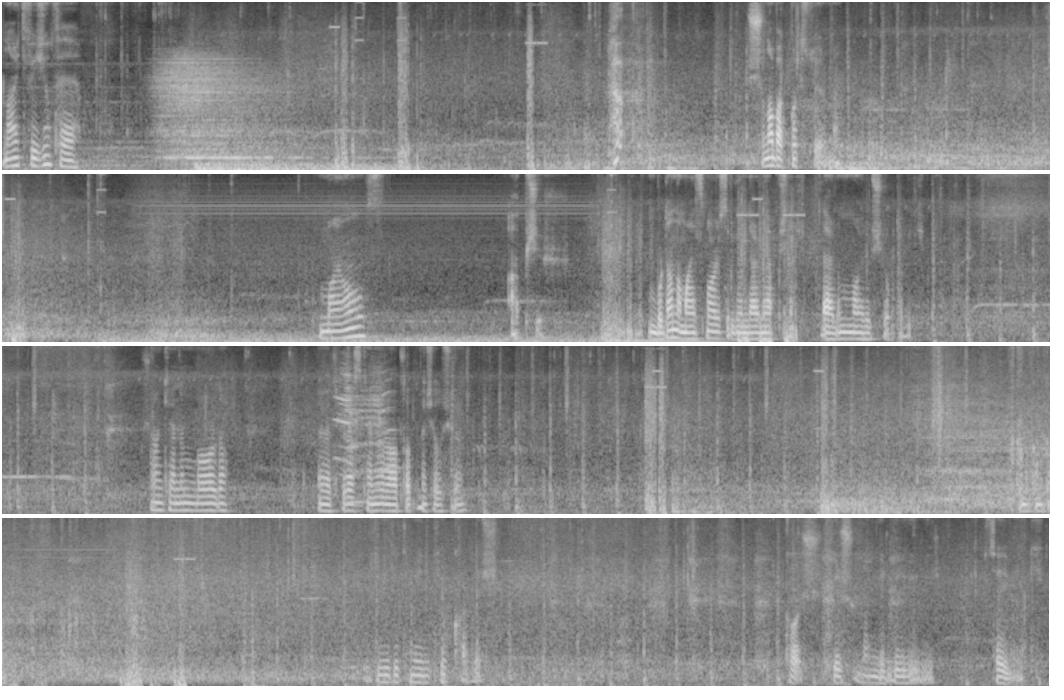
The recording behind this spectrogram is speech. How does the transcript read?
Night Vision F. Şuna bakmak istiyorum ben. Miles Upshur. Buradan da Miles Morris'e bir gönderme yapmışlar. Derdim ama öyle bir şey yok tabii ki. Şu an kendimi bu arada Evet biraz kendimi rahatlatmaya çalışıyorum. Bakın bakın. Bir edit meylit yok kardeş. Koş. Gir şuradan gir gir gir gir. Saving.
